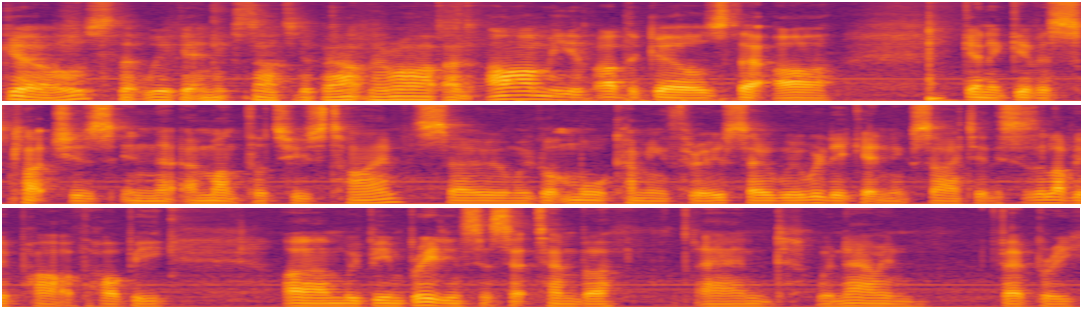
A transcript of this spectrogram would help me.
girls that we're getting excited about. There are an army of other girls that are going to give us clutches in a month or two's time. So we've got more coming through. So we're really getting excited. This is a lovely part of the hobby. Um, we've been breeding since September and we're now in February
